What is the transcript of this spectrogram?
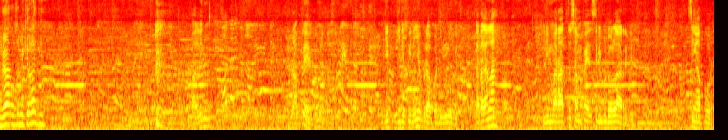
Nggak usah mikir lagi. Paling berapa ya? Gue nggak tahu sih. GDP ininya berapa dulu gitu. Katakanlah 500 sampai 1000 dolar gitu. Singapura.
